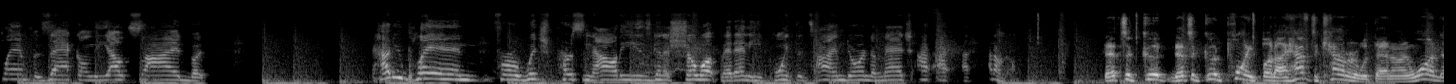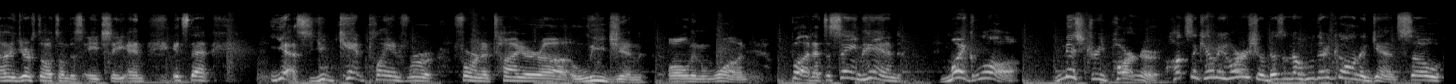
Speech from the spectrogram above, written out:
plan for Zac on the outside, but how do you plan for which personality is going to show up at any point in time during the match? I I, I, I don't know. That's a good. That's a good point, but I have to counter with that, and I want uh, your thoughts on this, HC. And it's that, yes, you can't plan for for an entire uh, legion all in one, but at the same hand, Mike Law, mystery partner, Hudson County Horror Show doesn't know who they're going against. So,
